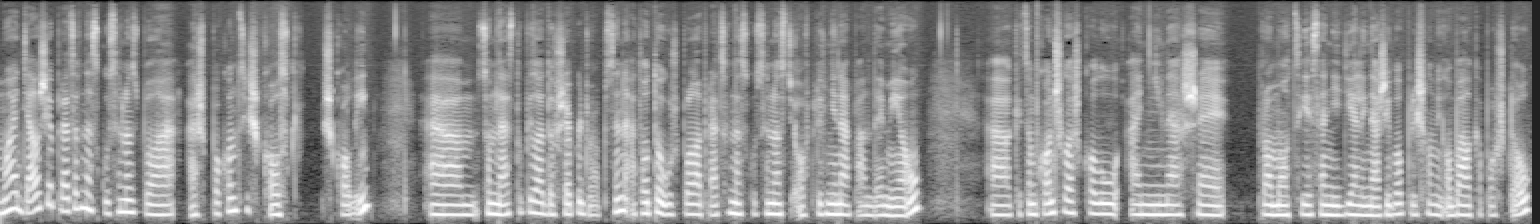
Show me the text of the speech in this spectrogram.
Moja ďalšia pracovná skúsenosť bola až po konci školsk- školy. Um, som nastúpila do Shepard Robson a toto už bola pracovná skúsenosť ovplyvnená pandémiou. Uh, keď som končila školu, ani naše promócie sa nediali naživo, prišlo mi obálka poštou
